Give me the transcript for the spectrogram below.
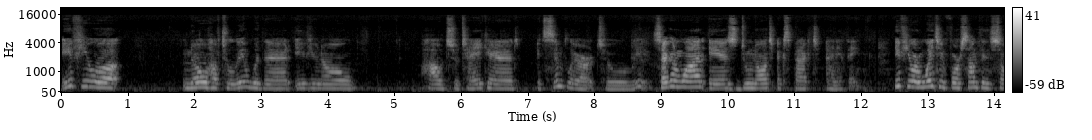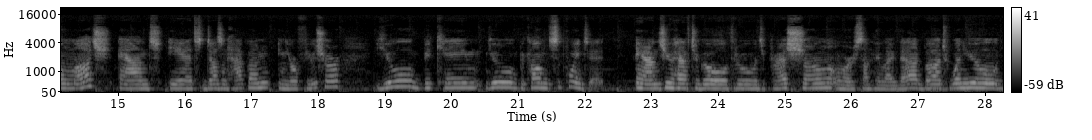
if you uh, know how to live with it, if you know how to take it, it's simpler to live. Second one is do not expect anything if you're waiting for something so much and it doesn't happen in your future, you became you become disappointed. And you have to go through depression or something like that but when you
